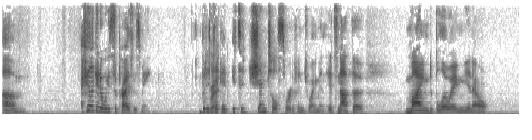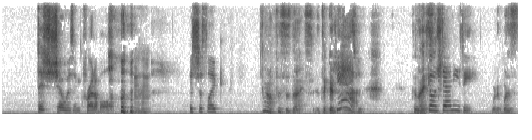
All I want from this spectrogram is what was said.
um I feel like it always surprises me but it's Right. like a it's a gentle sort of enjoyment it's not the mind blowing, you know, this show is incredible. hmm it's just like, Oh, this is nice. It's a good. Yeah. It's, it's a nice. it goes down easy. What, what is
